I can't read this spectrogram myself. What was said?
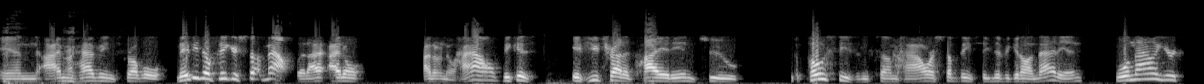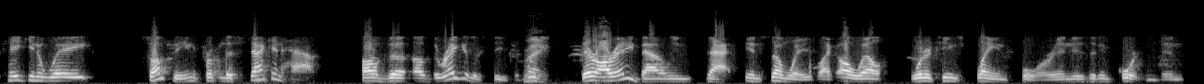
and I'm having trouble. Maybe they'll figure something out, but I, I don't I don't know how because if you try to tie it into the postseason somehow or something significant on that end, well, now you're taking away something from the second half of the of the regular season. Right. They're already battling that in some ways. Like, oh well, what are teams playing for, and is it important, and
